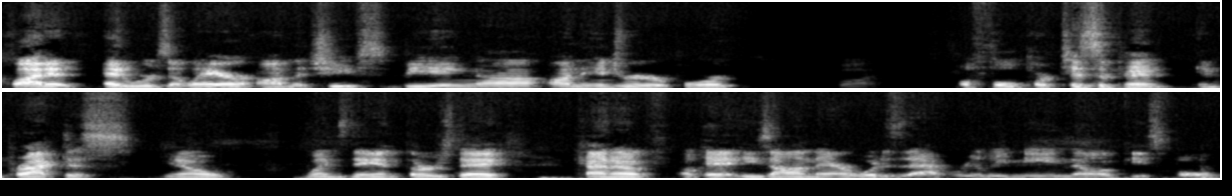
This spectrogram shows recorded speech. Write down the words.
Clyde Edwards-Helaire on the Chiefs being uh, on the injury report, a full participant in practice, you know, Wednesday and Thursday. Kind of, okay, he's on there. What does that really mean, though, if he's full,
